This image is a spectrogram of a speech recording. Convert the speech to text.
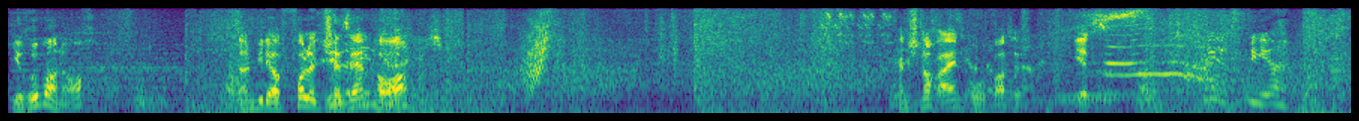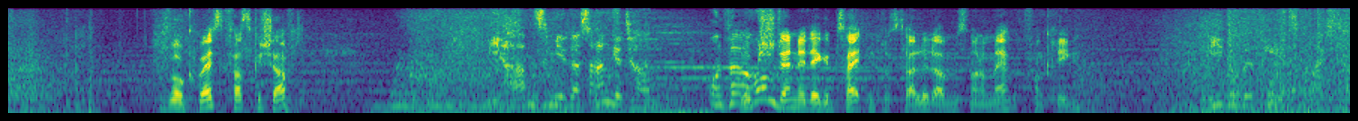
hier rüber noch. Und dann wieder volle Shazam-Power. Kann ich noch ein? Oh, warte. Jetzt. Hilf mir! So, Quest fast geschafft. Wie haben sie mir das angetan? Und warum? Rückstände der Gezeitenkristalle, da müssen wir noch mehr von kriegen. Wie du befiehlst, Meister.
